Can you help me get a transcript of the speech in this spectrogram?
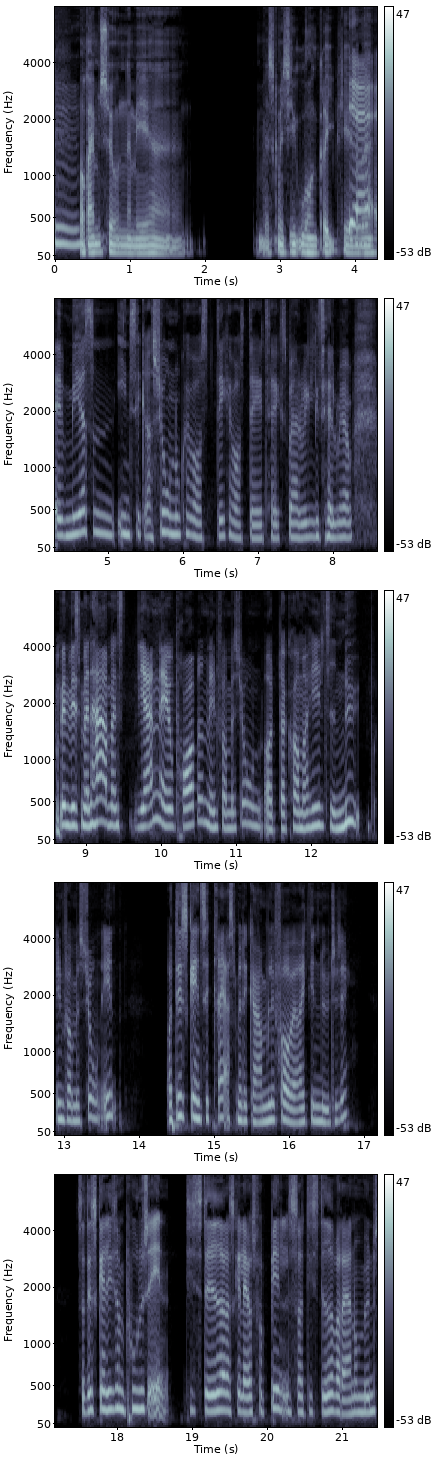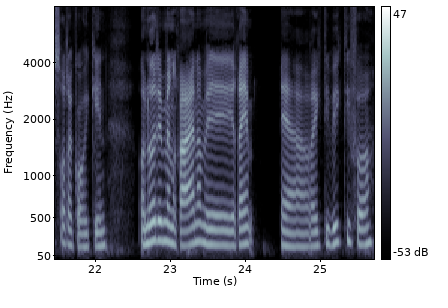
Mm. Og remsøvnen er mere, hvad skal man sige, uangribelig. eller hvad? Ja, øh, mere sådan integration. Nu kan vores, det kan vores dataekspert virkelig tale mere om. Men hvis man har, man, hjernen er jo proppet med information, og der kommer hele tiden ny information ind, og det skal integreres med det gamle for at være rigtig nyttigt, ikke? Så det skal ligesom puttes ind de steder, der skal laves forbindelser, de steder, hvor der er nogle mønstre, der går igen. Og noget af det, man regner med REM, er rigtig vigtigt for,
